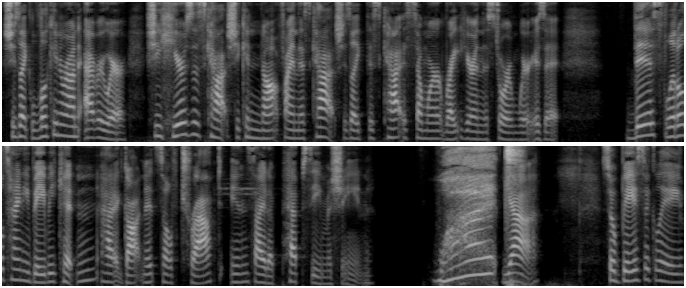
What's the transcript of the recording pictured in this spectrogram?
She's like looking around everywhere. She hears this cat. She cannot find this cat. She's like this cat is somewhere right here in the store and where is it? This little tiny baby kitten had gotten itself trapped inside a pepsi machine. What? yeah. So basically,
